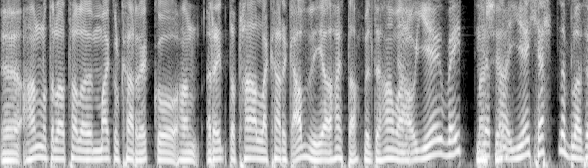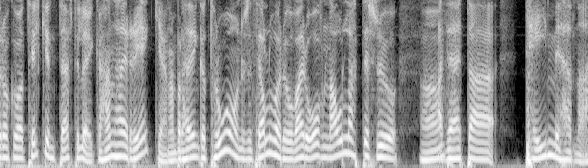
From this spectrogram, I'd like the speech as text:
Uh, Hann náttúrulega talaði um Michael Carrick og hann reyndi að tala Carrick af því að hætta Vildi hafa Já, hann ég veit, Með hérna, ég held nefnilega þegar okkur var tilkynnt eftir leik að hann hefði reykja, hann bara hefði enga trú á hann sem þjálfari og væri of nálægt þessu að þetta teimi þarna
